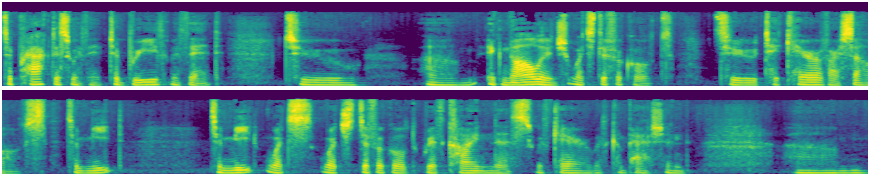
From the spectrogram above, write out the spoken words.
to practice with it, to breathe with it, to um, acknowledge what's difficult, to take care of ourselves, to meet to meet what's what's difficult with kindness, with care, with compassion. Um,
